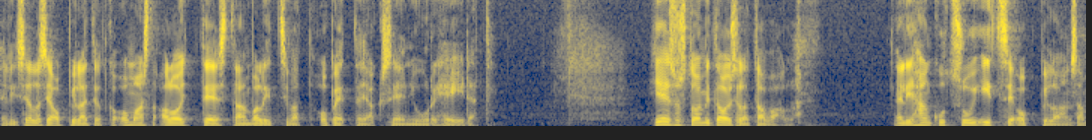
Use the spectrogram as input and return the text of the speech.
Eli sellaisia oppilaita, jotka omasta aloitteestaan valitsivat opettajakseen juuri heidät. Jeesus toimi toisella tavalla. Eli hän kutsui itse oppilaansa.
